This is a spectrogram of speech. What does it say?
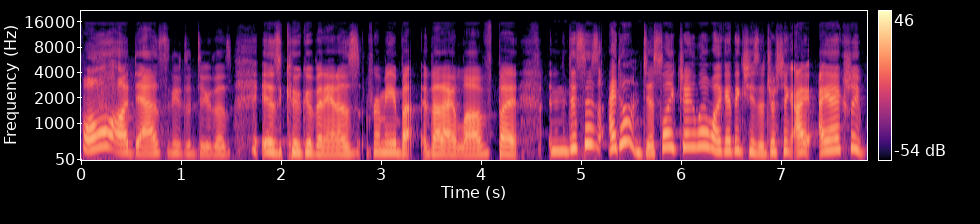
full audacity to do this is cuckoo bananas for me, but that I love. But this is I don't dislike J Lo. Like I think she's interesting. I I actually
